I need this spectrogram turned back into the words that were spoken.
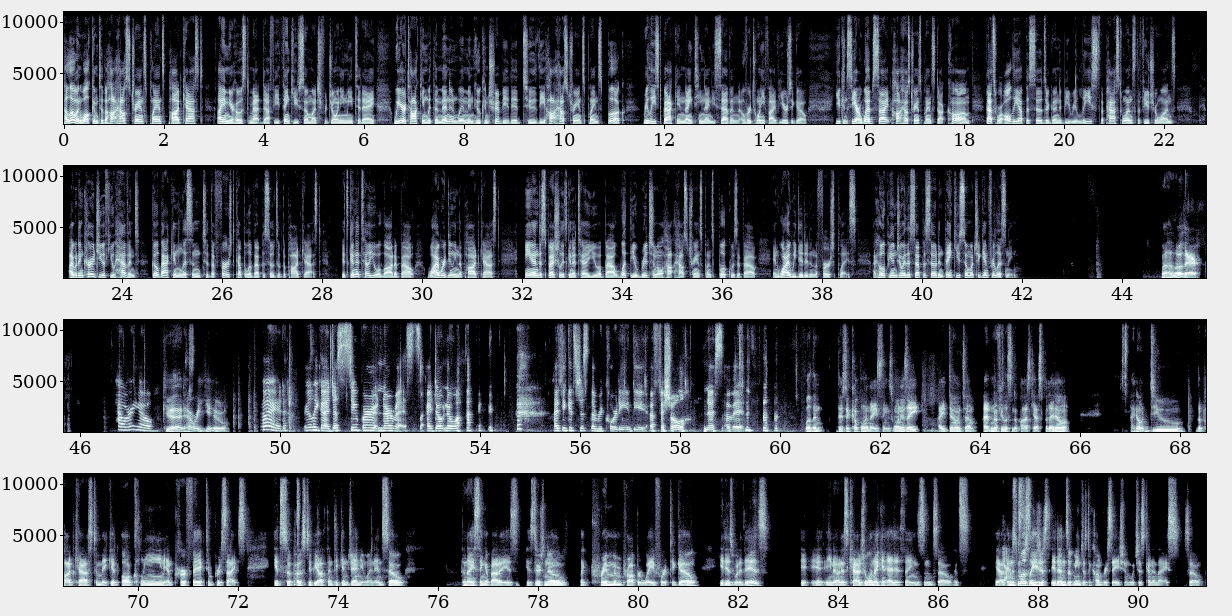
Hello and welcome to the Hothouse Transplants podcast. I am your host, Matt Duffy. Thank you so much for joining me today. We are talking with the men and women who contributed to the Hothouse Transplants book released back in 1997, over 25 years ago. You can see our website, hothousetransplants.com. That's where all the episodes are going to be released the past ones, the future ones. I would encourage you, if you haven't, go back and listen to the first couple of episodes of the podcast. It's going to tell you a lot about why we're doing the podcast, and especially it's going to tell you about what the original House Transplants book was about and why we did it in the first place. I hope you enjoy this episode, and thank you so much again for listening. Well, hello there. How are you? Good. How are you? Good. Really good. Just super nervous. I don't know why. I think it's just the recording, the of it. well, then there's a couple of nice things. One is I I don't um, I don't know if you listen to podcasts, but I don't I don't do the podcast to make it all clean and perfect and precise. It's supposed to be authentic and genuine. And so the nice thing about it is is there's no like prim and proper way for it to go. It is what it is it, it, you know, and it's casual and I can edit things. And so it's, yeah. yeah. And it's mostly just, it ends up being just a conversation, which is kind of nice. So,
